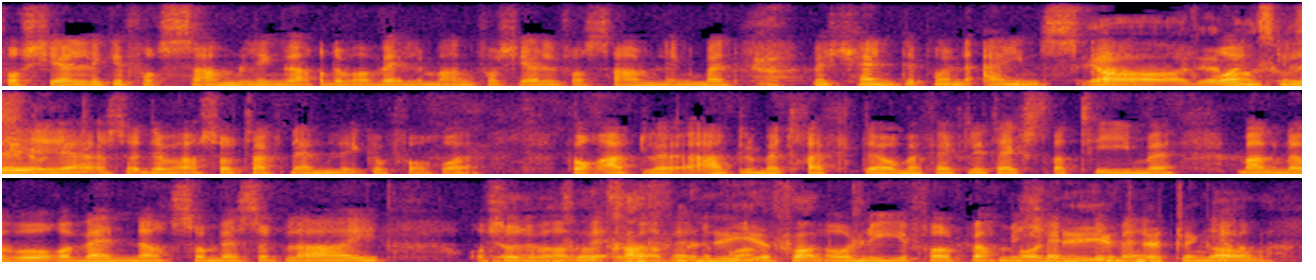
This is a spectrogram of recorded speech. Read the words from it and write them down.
forskjellige forsamlinger. Det var veldig mange forskjellige forsamlinger. men vi kjente på en egenskap ja, og en glede. Så det var så takknemlige for, eh, for alle, alle vi trefte, og vi fikk litt ekstra tid med mange av våre venner som vi er så glad i. Og så, ja, det var, så traff vi nye folk. Og nye folk ble vi kjente med. Og nye knyttinger. Ja,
